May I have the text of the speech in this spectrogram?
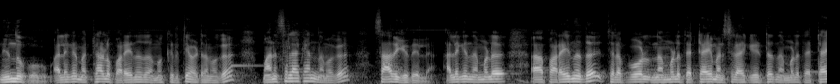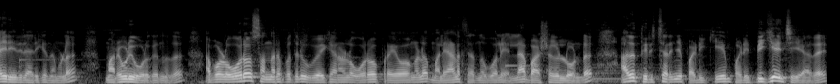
നിന്നു പോകും. അല്ലെങ്കിൽ മറ്റാൾ പറയുന്നത് നമുക്ക് കൃത്യമായിട്ട് നമുക്ക് മനസ്സിലാക്കാൻ നമുക്ക് സാധിക്കത്തില്ല. അല്ലെങ്കിൽ നമ്മൾ പറയുന്നത് ചിലപ്പോൾ നമ്മൾ തെറ്റായി മനസ്സിലാക്കിയിട്ട് നമ്മൾ തെറ്റായ രീതിയിലായിരിക്കും നമ്മൾ മറുപടി കൊടുക്കുന്നത്. അപ്പോൾ ഓരോ സന്ദർഭത്തിലും ഉപയോഗിക്കാനുള്ള ഓരോ പ്രയോഗങ്ങൾ മലയാളത്തിൽ എന്ന പോലെ എല്ലാ ഭാഷകളിലും ഉണ്ട്. അത് തിരിച്ചറിഞ്ഞ് പഠിക്കുകയും പഠിപ്പിക്കുകയും ചെയ്യാതെ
